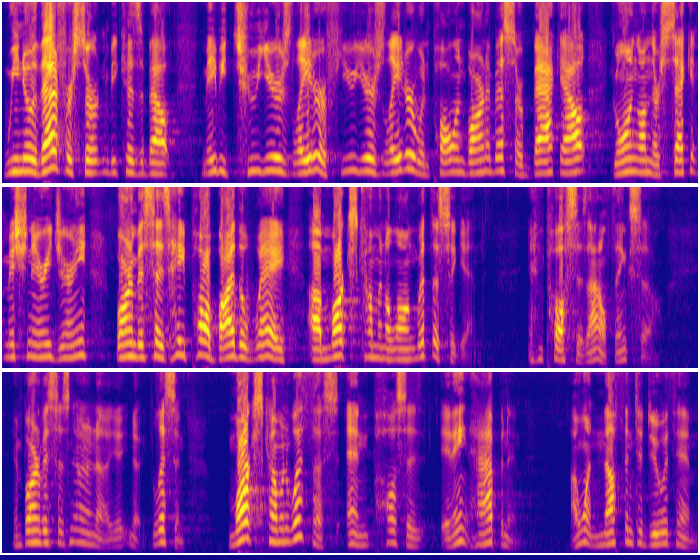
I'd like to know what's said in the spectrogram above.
We know that for certain because about maybe two years later, a few years later, when Paul and Barnabas are back out going on their second missionary journey, Barnabas says, Hey, Paul, by the way, uh, Mark's coming along with us again. And Paul says, I don't think so. And Barnabas says, No, no, no. no listen, Mark's coming with us. And Paul says, It ain't happening. I want nothing to do with him.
